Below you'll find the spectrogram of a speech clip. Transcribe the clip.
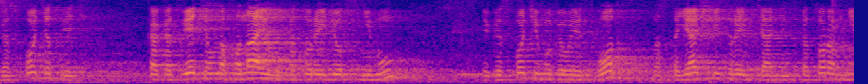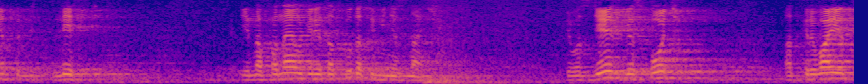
Господь ответит. Как ответил Нафанаилу, который идет к нему, и Господь ему говорит, вот настоящий израильтянин, в котором нет лести. И Нафанаил говорит, откуда ты меня знаешь? И вот здесь Господь открывает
